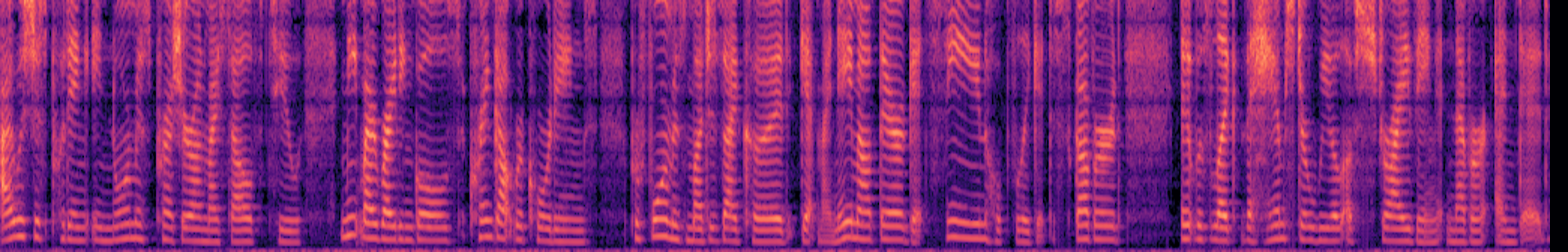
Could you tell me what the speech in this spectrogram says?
I was just putting enormous pressure on myself to meet my writing goals, crank out recordings, perform as much as I could, get my name out there, get seen, hopefully get discovered. It was like the hamster wheel of striving never ended.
